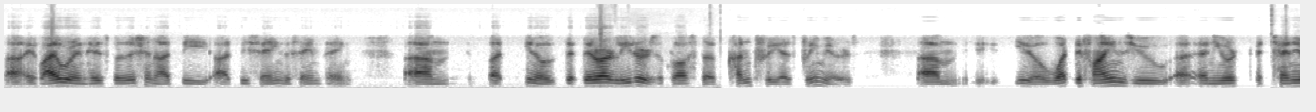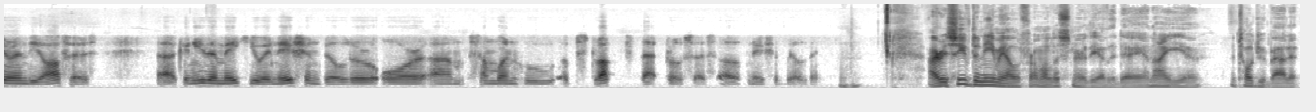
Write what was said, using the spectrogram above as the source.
Uh, if I were in his position, I'd be I'd be saying the same thing. Um, but you know, th- there are leaders across the country as premiers. Um, you know, what defines you uh, and your tenure in the office uh, can either make you a nation builder or um, someone who obstructs that process of nation building. Mm-hmm. I received an email from a listener the other day, and I, uh, I told you about it.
